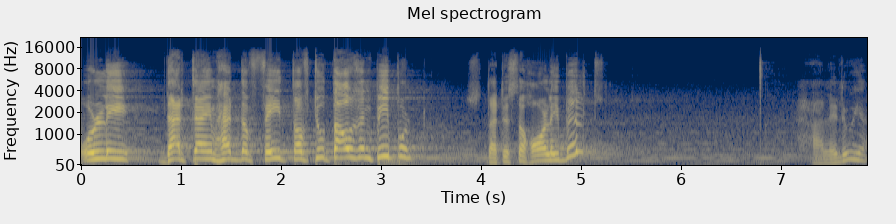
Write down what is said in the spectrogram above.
only that time had the faith of 2,000 people. That is the hall he built. Hallelujah.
